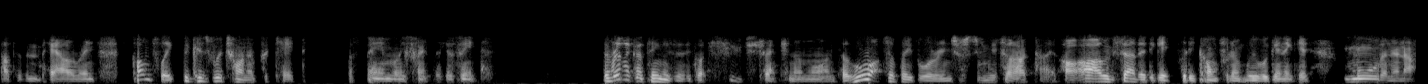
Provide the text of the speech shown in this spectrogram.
other than power in conflict because we're trying to protect a family friendly event the really good thing is that it got huge traction online. So lots of people were interested. We thought, okay, I, I started to get pretty confident we were going to get more than enough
